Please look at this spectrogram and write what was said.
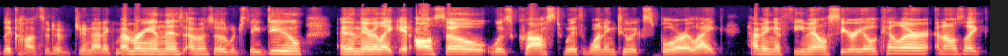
the concept of genetic memory in this episode, which they do. And then they were like, it also was crossed with wanting to explore like having a female serial killer. And I was like,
